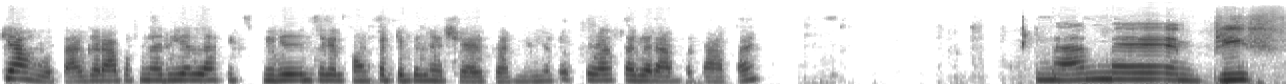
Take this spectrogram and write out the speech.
क्या होता है? अगर आप अपना रियल लाइफ एक्सपीरियंस अगर कंफर्टेबल है शेयर करने में तो थोड़ा सा अगर आप बता पाए। मैम मैं ब्रीफ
